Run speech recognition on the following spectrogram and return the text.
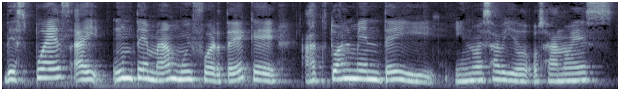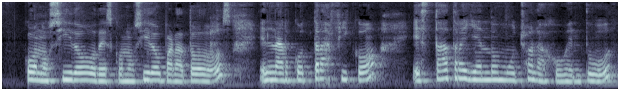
Después hay un tema muy fuerte que actualmente y, y no es sabido, o sea, no es conocido o desconocido para todos, el narcotráfico está atrayendo mucho a la juventud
